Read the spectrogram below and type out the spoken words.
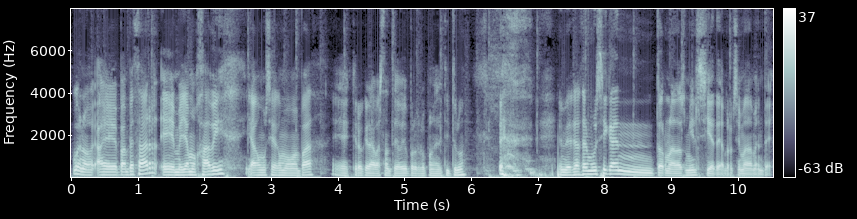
Bueno, eh, para empezar, eh, me llamo Javi y hago música como Path. Eh, creo que era bastante obvio porque lo pone en el título. Empecé a hacer música en torno a 2007 aproximadamente.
